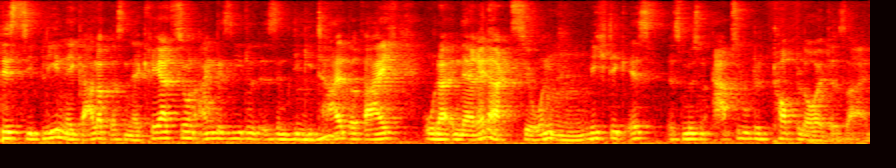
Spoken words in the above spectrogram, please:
Disziplinen, egal ob das in der Kreation angesiedelt ist, im Digitalbereich oder in der Redaktion, wichtig ist, es müssen absolute Top-Leute sein.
